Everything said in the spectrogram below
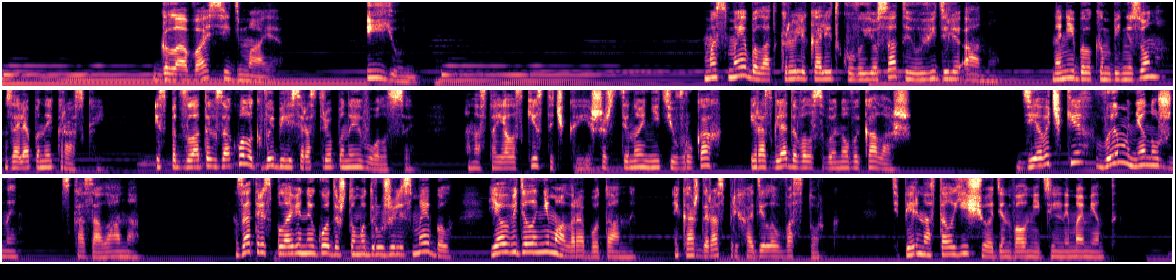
Глава седьмая. Июнь. Мы с Мейбл открыли калитку в ее сад и увидели Анну. На ней был комбинезон, заляпанный краской. Из-под золотых заколок выбились растрепанные волосы. Она стояла с кисточкой и шерстяной нитью в руках и разглядывала свой новый коллаж. «Девочки, вы мне нужны», — сказала она. За три с половиной года, что мы дружили с Мейбл, я увидела немало работ Анны и каждый раз приходила в восторг. Теперь настал еще один волнительный момент.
